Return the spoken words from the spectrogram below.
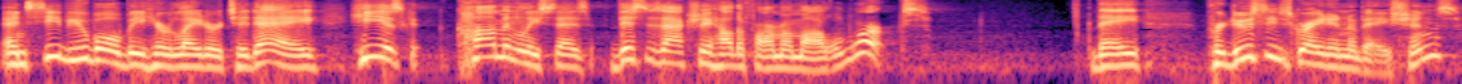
And Steve Ubel will be here later today. He is commonly says this is actually how the pharma model works. They produce these great innovations,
